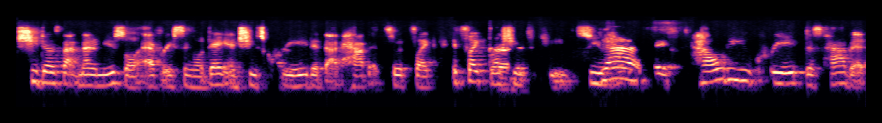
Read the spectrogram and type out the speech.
she does that metamucil every single day and she's created that habit. So it's like it's like brushing right. teeth. So you yes. have to say how do you create this habit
